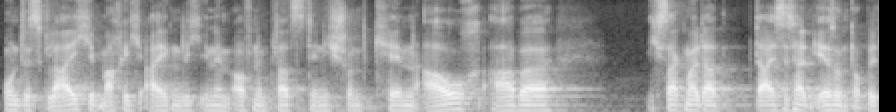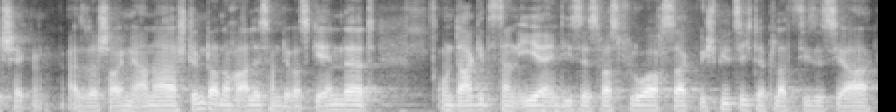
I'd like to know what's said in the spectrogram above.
Und das Gleiche mache ich eigentlich in einem, auf einem Platz, den ich schon kenne, auch, aber ich sag mal, da, da ist es halt eher so ein Doppelchecken. Also da schaue ich mir an, ah, stimmt da noch alles, haben die was geändert? Und da geht es dann eher in dieses, was Flo auch sagt, wie spielt sich der Platz dieses Jahr?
